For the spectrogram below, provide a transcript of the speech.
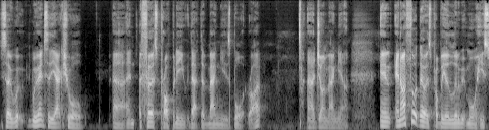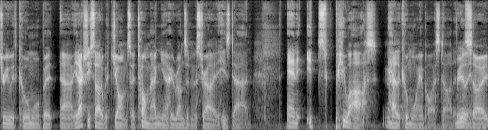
So we, we went to the actual uh, and first property that the Magniers bought, right? Uh, John Magnier. And and I thought there was probably a little bit more history with Coolmore, but uh, it actually started with John. So Tom Magnier, who runs it in Australia, his dad. And it's pure ass how the Coolmore Empire started. Really? So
